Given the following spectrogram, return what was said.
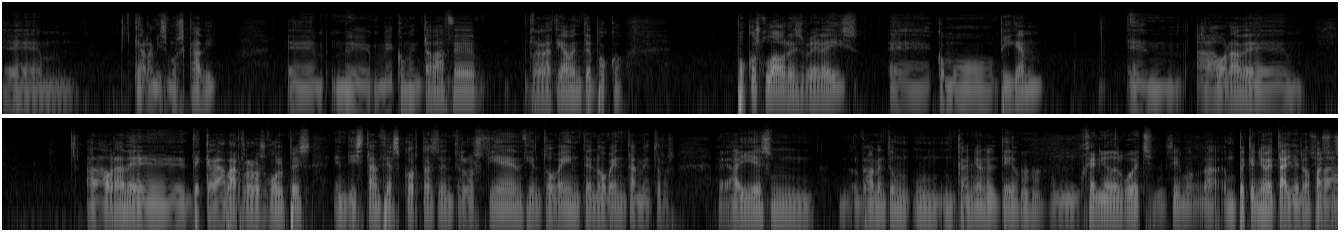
em, que ahora mismo es Cadi, em, me, comentaba hace relativamente poco, pocos jugadores veréis eh, como Piguem a la hora de a la hora de, de, clavar los golpes en distancias cortas de entre los 100, 120, 90 metros. Eh, ahí es un, realmente un, cañón el tío. un genio del wedge. Sí, un pequeño detalle, ¿no? para,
